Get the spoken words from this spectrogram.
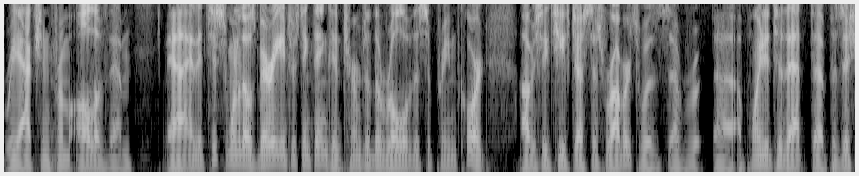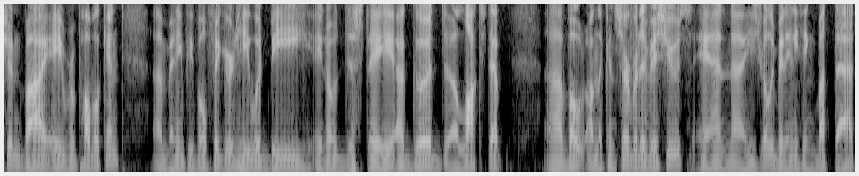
reaction from all of them. Uh, and it's just one of those very interesting things in terms of the role of the Supreme Court. Obviously, Chief Justice Roberts was uh, uh, appointed to that uh, position by a Republican. Uh, many people figured he would be, you know, just a, a good uh, lockstep uh, vote on the conservative issues, and uh, he's really been anything but that.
